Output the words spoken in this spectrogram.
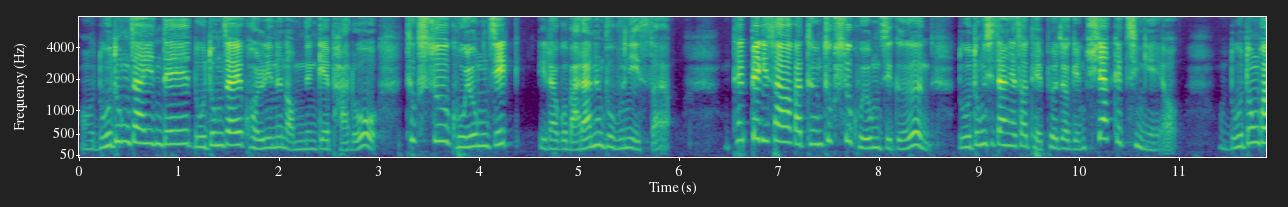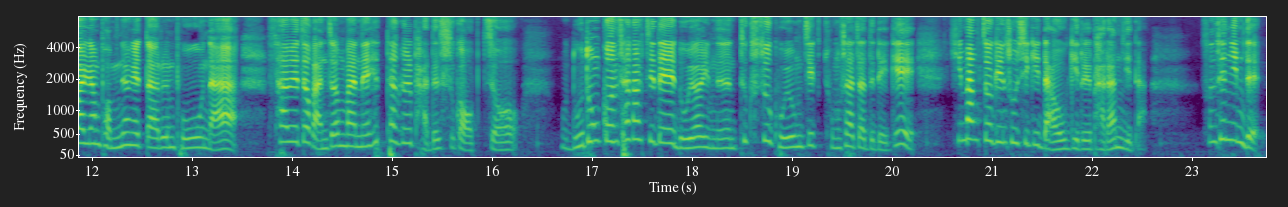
어, 노동자인데 노동자의 권리는 없는 게 바로 특수 고용직이라고 말하는 부분이 있어요. 택배 기사와 같은 특수 고용직은 노동시장에서 대표적인 취약계층이에요. 노동 관련 법령에 따른 보호나 사회적 안전만의 혜택을 받을 수가 없죠. 노동권 사각지대에 놓여 있는 특수 고용직 종사자들에게 희망적인 소식이 나오기를 바랍니다. 선생님들,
